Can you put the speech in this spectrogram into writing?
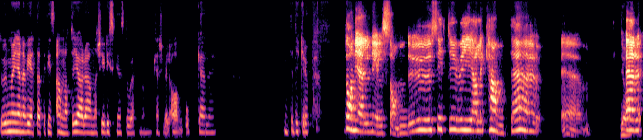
Då vill man gärna veta att det finns annat att göra, annars är risken stor att man kanske vill avboka eller inte dyker upp. Daniel Nilsson, du sitter ju i Alicante. Eh, Ja. Är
